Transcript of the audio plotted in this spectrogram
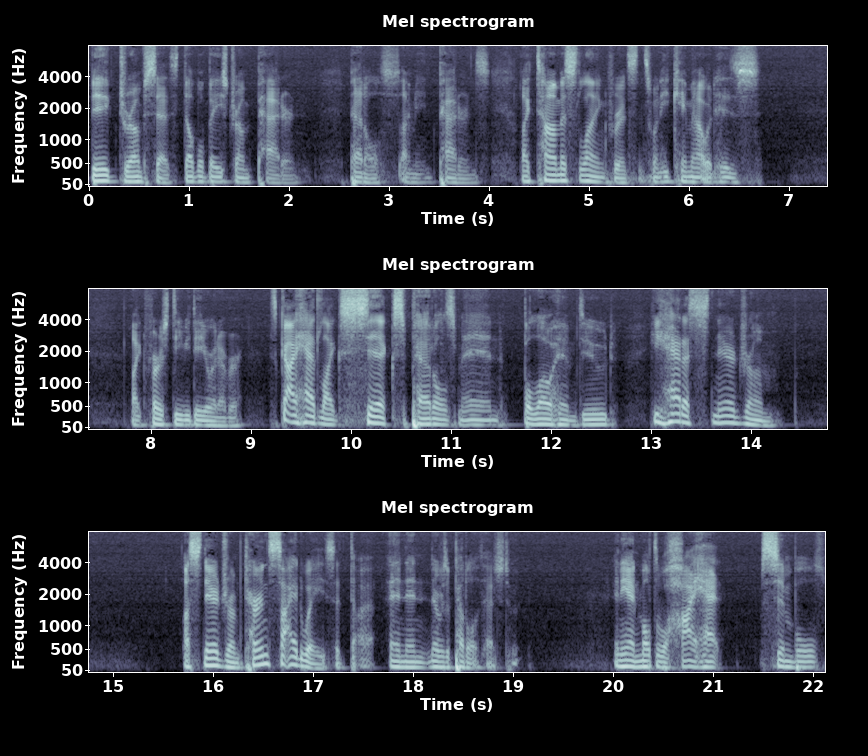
big drum sets, double bass drum pattern, pedals. I mean patterns. Like Thomas Lang, for instance, when he came out with his like first DVD or whatever, this guy had like six pedals, man, below him, dude. He had a snare drum, a snare drum turned sideways, and then there was a pedal attached to it, and he had multiple hi hat cymbals,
